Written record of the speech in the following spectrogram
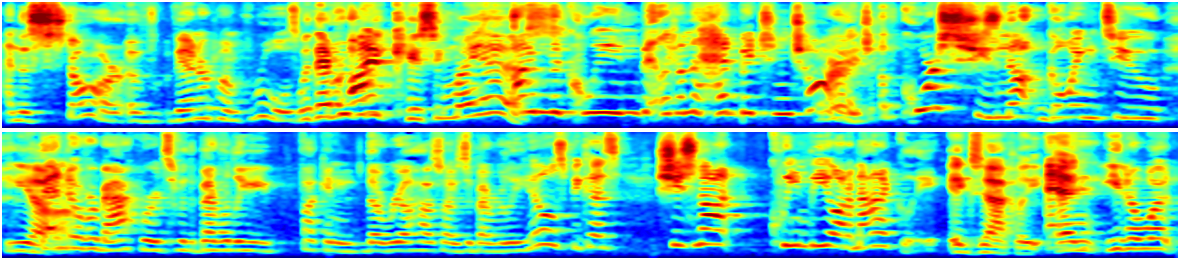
and the star of Vanderpump Rules With everybody I'm- kissing my ass. I'm the queen, like I'm the head bitch in charge. Right. Of course, she's not going to Yeah. bend over backwards for the Beverly fucking the Real Housewives of Beverly Hills because she's not queen bee automatically. Exactly. And, And- you know what?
